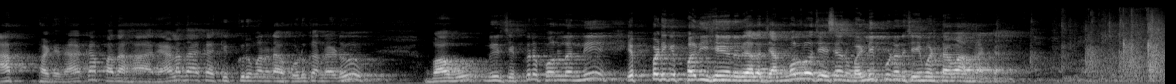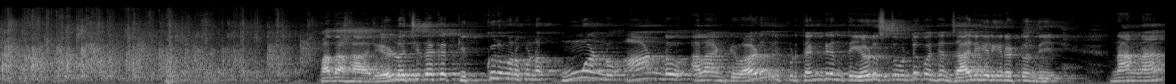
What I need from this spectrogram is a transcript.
అప్పటిదాకా పదహారేళ్ళ దాకా కిక్కురు మన నా కొడుకు అన్నాడు బాబు మీరు చెప్పిన పనులన్నీ ఎప్పటికి పదిహేను వేల జన్మల్లో చేశాను మళ్ళీ ఇప్పుడు నన్ను చేయమంటావా అన్నట్ట. పదహారేళ్ళు వచ్చేదాకా కిక్కులు మనకుండా ఉమ్మండు ఆండు అలాంటి వాడు ఇప్పుడు తండ్రి అంత ఏడుస్తూ ఉంటే కొంచెం జాలి కలిగినట్టుంది. నాన్న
